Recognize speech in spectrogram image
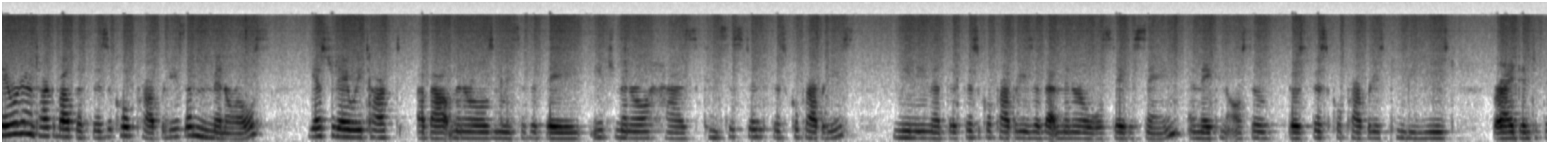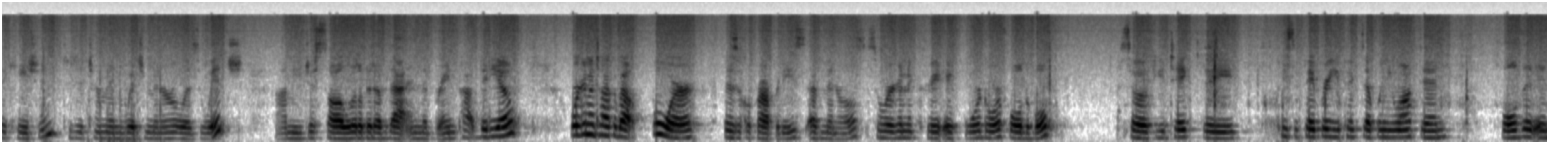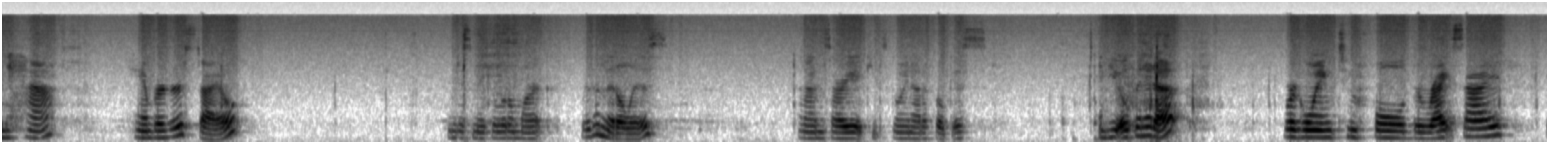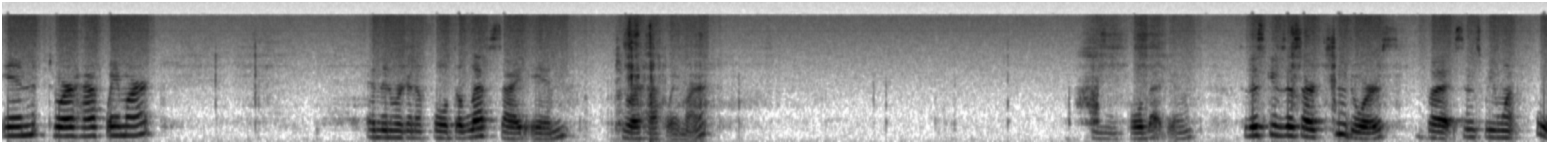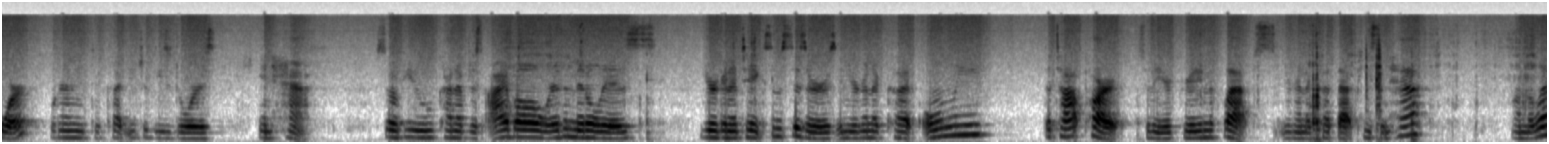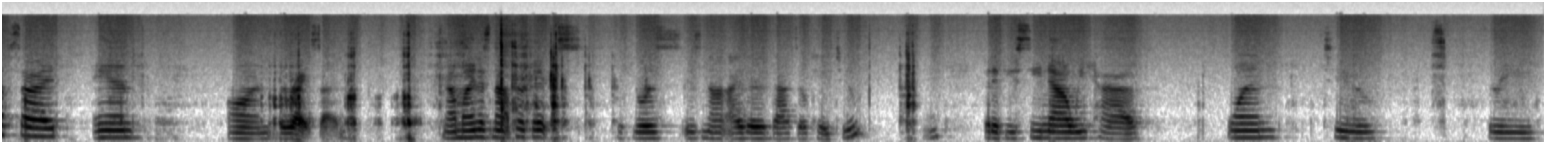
Today we're going to talk about the physical properties of minerals. Yesterday we talked about minerals and we said that they each mineral has consistent physical properties, meaning that the physical properties of that mineral will stay the same and they can also those physical properties can be used for identification to determine which mineral is which. Um, you just saw a little bit of that in the BrainPOP video. We're going to talk about four physical properties of minerals. So we're going to create a four-door foldable. So if you take the piece of paper you picked up when you walked in, fold it in half, hamburger style, and just make a little mark where the middle is. And I'm sorry it keeps going out of focus. If you open it up, we're going to fold the right side in to our halfway mark, and then we're going to fold the left side in to our halfway mark. and then fold that down. So this gives us our two doors, but since we want four, we're going to need to cut each of these doors in half. So if you kind of just eyeball where the middle is, you're going to take some scissors and you're going to cut only the top part so that you're creating the flaps. You're going to cut that piece in half on the left side and on the right side. Now mine is not perfect. If yours is not either, that's okay too. Okay. But if you see now we have one, two, three,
